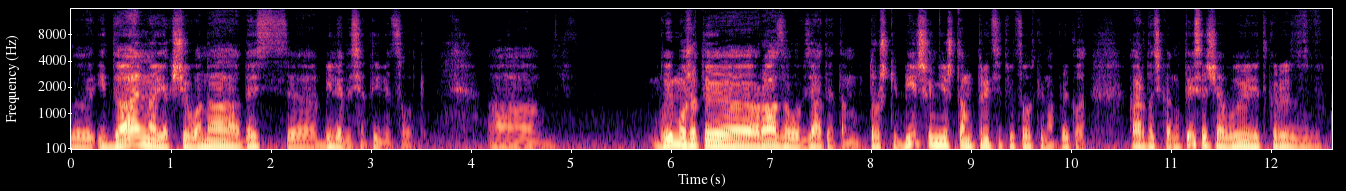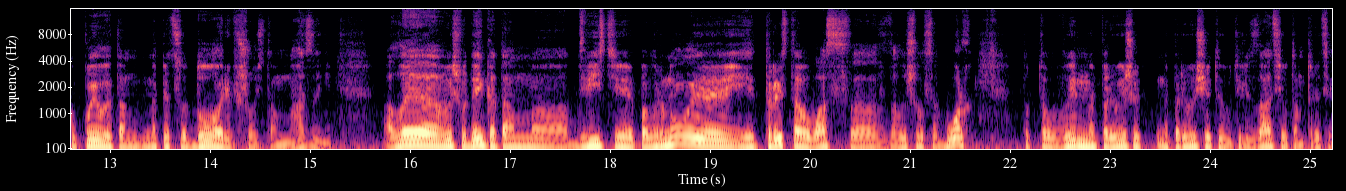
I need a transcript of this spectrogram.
Е, Ідеально, якщо вона десь е, біля 10%. Ви можете разово взяти там трошки більше, ніж там 30%, наприклад, карточка на 1000, ви відкри... купили там на 500 доларів щось там в магазині. Але ви швиденько там е, 200 повернули і 300 у вас е, залишився борг. Тобто ви не перевищуєте, не перевищуєте утилізацію там 30%.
